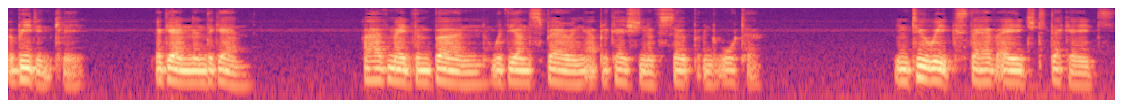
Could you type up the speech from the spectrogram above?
obediently, again and again. I have made them burn with the unsparing application of soap and water. In two weeks they have aged decades.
